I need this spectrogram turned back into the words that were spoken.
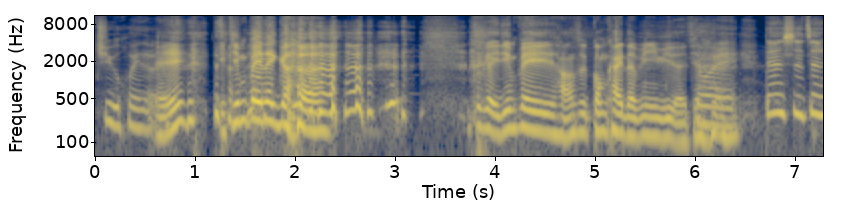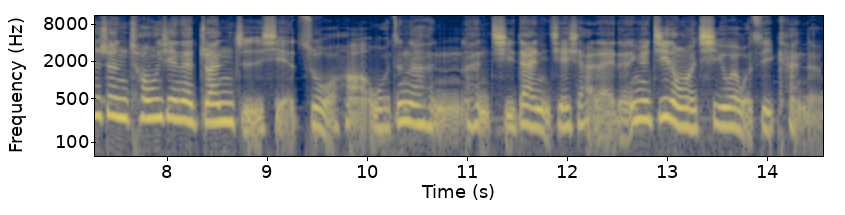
聚会的。哎，已经被。那个，这个已经被好像是公开的秘密了。对，但是郑顺聪现在专职写作哈，我真的很很期待你接下来的，因为基隆的气味我自己看的，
